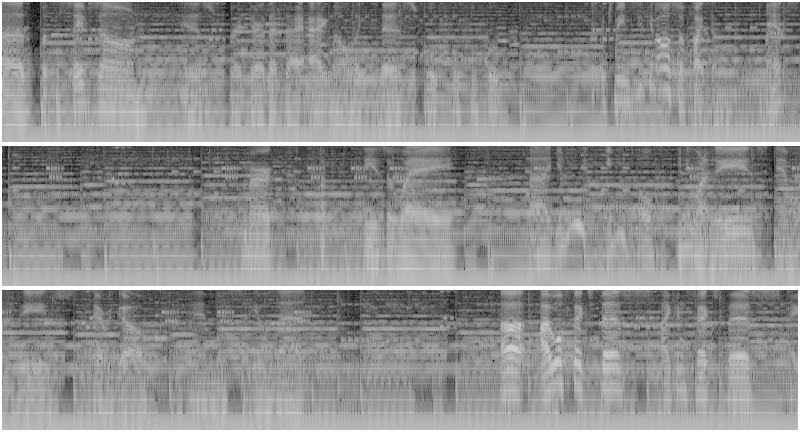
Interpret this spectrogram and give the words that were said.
Uh, but the safe zone is right there, that diagonal like this. Foo, foo, foo. Which means you can also fight them. Lance? Merc, these away. Uh, you need you need both. You need one of these and one of these. There we go. And we'll set you on that. Uh, I will fix this. I can fix this. I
